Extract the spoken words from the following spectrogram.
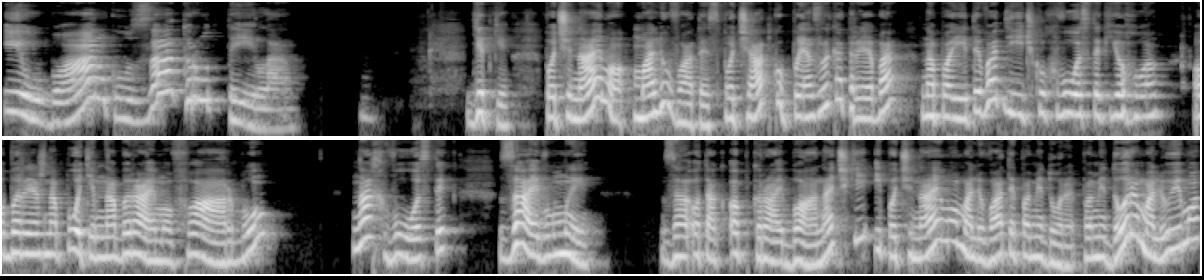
і у банку закрутила. Дітки, починаємо малювати. Спочатку пензлика треба напоїти водичку, хвостик його обережно. Потім набираємо фарбу на хвостик. Зайву ми за, отак об край баночки і починаємо малювати помідори. Помідори малюємо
